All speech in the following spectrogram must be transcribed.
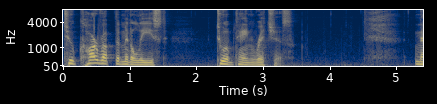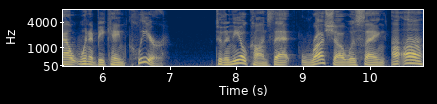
to carve up the Middle East to obtain riches. Now, when it became clear to the neocons that Russia was saying, uh uh-uh, uh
